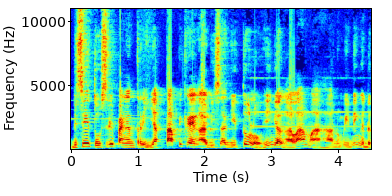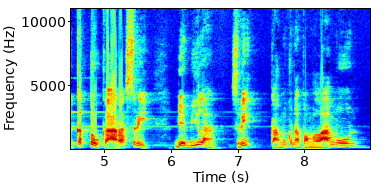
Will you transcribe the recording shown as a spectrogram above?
di situ Sri pengen teriak tapi kayak nggak bisa gitu loh. Hingga nggak lama Hanum ini ngedeket tuh ke arah Sri. Dia bilang, Sri kamu kenapa melamun?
